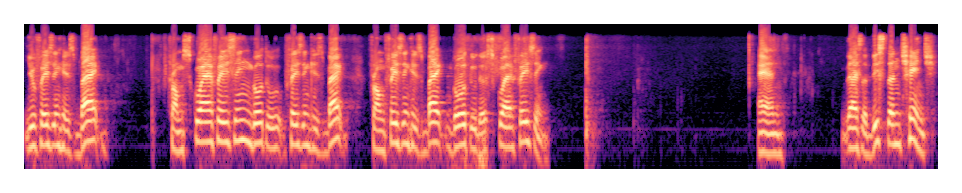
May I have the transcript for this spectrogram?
you facing his back, from square facing, go to facing his back. From facing his back, go to the square facing. And there's a distance change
